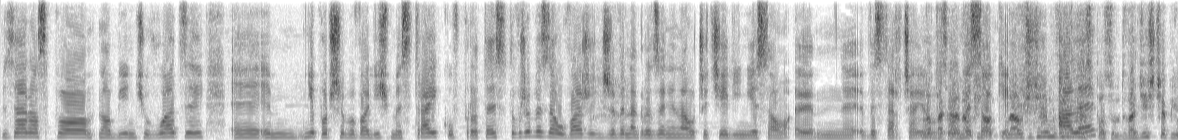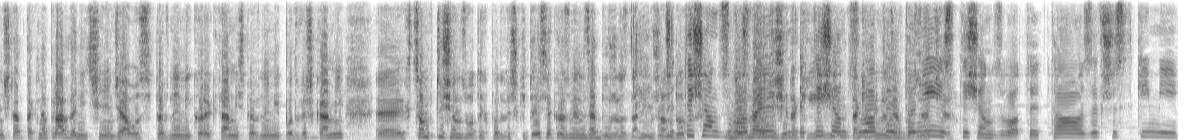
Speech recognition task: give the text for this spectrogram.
zaraz po objęciu władzy em, nie potrzebowaliśmy strajków, protestów, żeby zauważyć, że wynagrodzenia nauczycieli nie są wystarczająco No tak, ale wysokie. nauczyciele mówią w Ale- ten sposób. 25 lat tak naprawdę nic się nie działo z pewnymi korektami, z pewnymi podwyżkami. E, chcą 1000 złotych podwyżki. To jest, jak rozumiem, za dużo zdaniem rządu. Czy 1000 nie zł, znajdzie się taki, 1000 takie pieniądze zł w to nie jest 1000 zł, to ze wszystkimi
